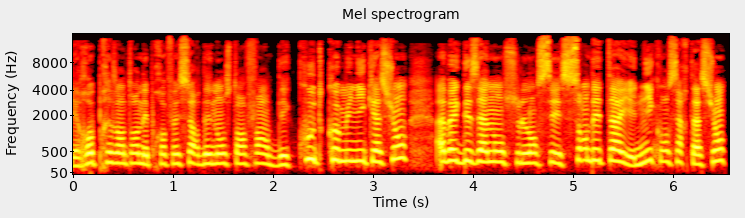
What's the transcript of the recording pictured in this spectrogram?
Les représentants des professeurs dénoncent enfin des coups de communication, avec des annonces lancées sans détail ni concertation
